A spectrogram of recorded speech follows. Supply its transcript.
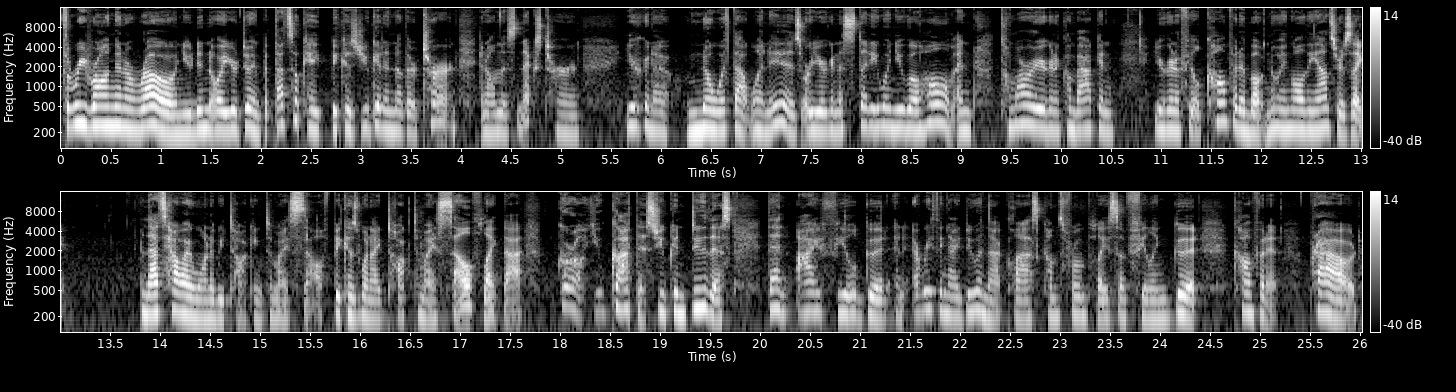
three wrong in a row and you didn't know what you're doing, but that's okay because you get another turn. And on this next turn, you're going to know what that one is, or you're going to study when you go home. And tomorrow you're going to come back and you're going to feel confident about knowing all the answers. Like, that's how I want to be talking to myself because when I talk to myself like that, girl, you got this, you can do this, then I feel good. And everything I do in that class comes from a place of feeling good, confident, proud,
